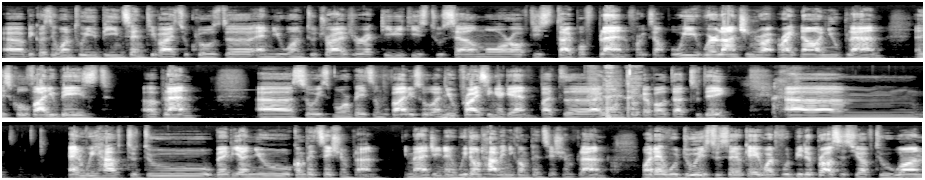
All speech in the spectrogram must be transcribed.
Uh, because they want to be incentivized to close the and you want to drive your activities to sell more of this type of plan for example. We we're launching right, right now a new plan and it's called value based uh, plan. Uh, so it's more based on the value. So a new pricing again but uh, i won't talk about that today. Um, and we have to do maybe a new compensation plan imagine and we don't have any compensation plan. What i would do is to say okay what would be the process? You have to one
